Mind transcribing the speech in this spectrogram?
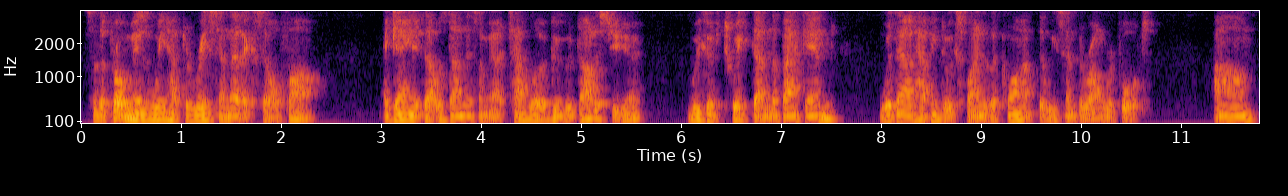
So the problem is we had to resend that Excel file. Again, if that was done in something like Tableau or Google Data Studio, we could tweaked that in the back end without having to explain to the client that we sent the wrong report. Um,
